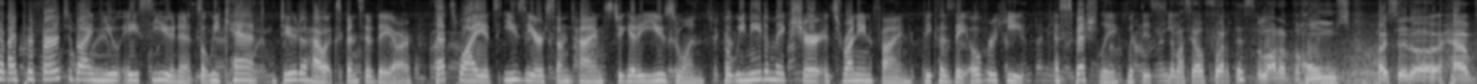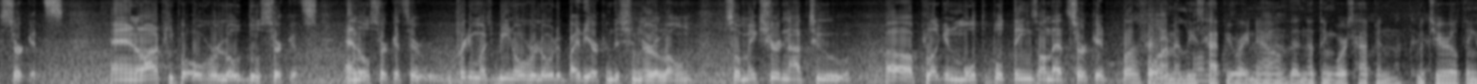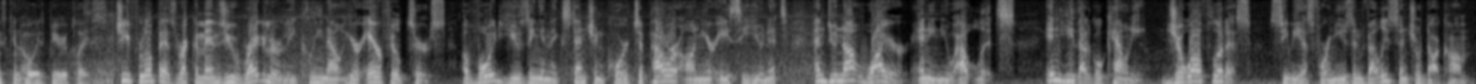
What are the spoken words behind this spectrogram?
I prefer to buy new AC units, but we can't due to how expensive they are. That's why it's easier sometimes to get a used one, but we need to make sure it's running fine because they overheat, especially with this heat. A lot of the homes, I said, uh, have circuits. And a lot of people overload those circuits. And those circuits are pretty much being overloaded by the air conditioner alone. So make sure not to uh, plug in multiple things on that circuit. Well, I'm at least happy right now that nothing worse happened. Material things can always be replaced. Chief Lopez recommends you regularly clean out your air filters. Avoid using an extension cord to power on your AC unit and do not wire any new outlets. In Hidalgo County, Joel Flores, CBS 4 News and ValleyCentral.com.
